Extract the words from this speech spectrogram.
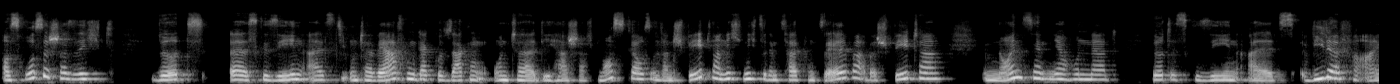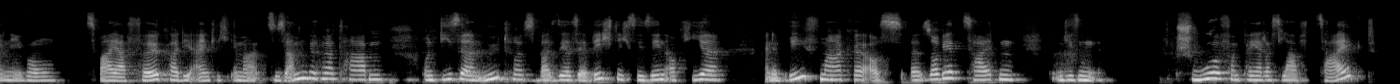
Aus russischer Sicht wird es gesehen als die Unterwerfung der Kosaken unter die Herrschaft Moskaus und dann später, nicht, nicht zu dem Zeitpunkt selber, aber später im 19. Jahrhundert wird es gesehen als Wiedervereinigung zweier Völker, die eigentlich immer zusammengehört haben. Und dieser Mythos war sehr, sehr wichtig. Sie sehen auch hier eine Briefmarke aus äh, Sowjetzeiten, die diesen Schwur von Pejaroslav zeigt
